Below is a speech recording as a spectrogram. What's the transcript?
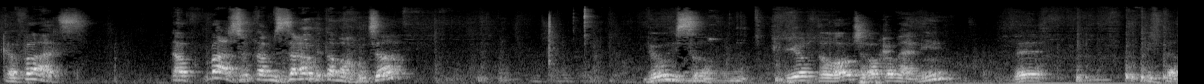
קפץ, תפס אותם, זרק אותם החוצה, והוא נשרף. להיות נוראות של עוד כמה ימים, ונפטר.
